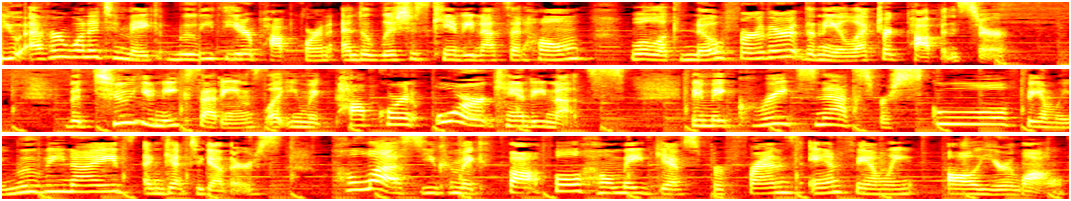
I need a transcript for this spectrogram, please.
you ever wanted to make movie theater popcorn and delicious candy nuts at home? Well, look no further than the electric pop and stir. The two unique settings let you make popcorn or candy nuts. They make great snacks for school, family movie nights, and get togethers. Plus, you can make thoughtful homemade gifts for friends and family all year long.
